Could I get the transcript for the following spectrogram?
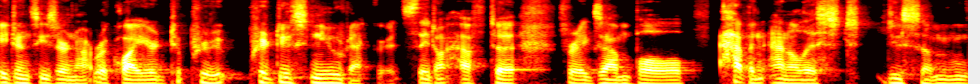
agencies are not required to pr produce new records. They don't have to, for example, have an analyst do some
